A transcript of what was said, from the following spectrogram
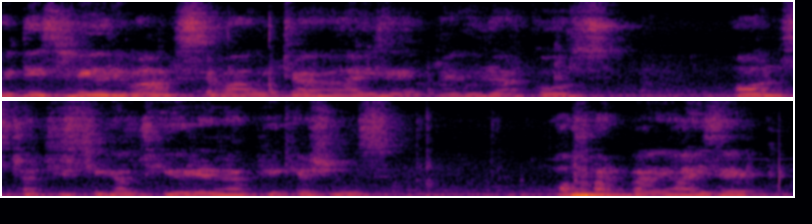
With these few remarks about uh, ISAC, I would our course on statistical theory and applications offered by ISAC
